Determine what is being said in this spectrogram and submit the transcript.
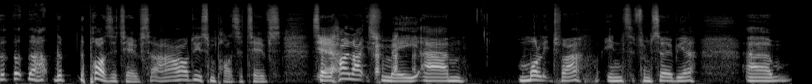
the, the, the, the, the positives, I'll do some positives. So Yeah. highlights for me, um, Molitva in, from Serbia um,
